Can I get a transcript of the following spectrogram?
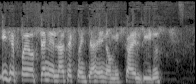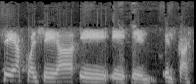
y se puede obtener la secuencia genómica del virus, sea cual sea eh, eh, el, el caso.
